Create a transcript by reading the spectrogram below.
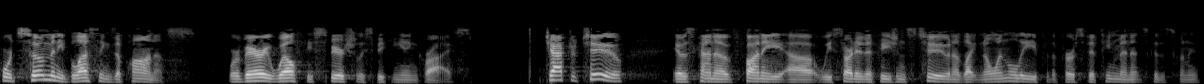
poured so many blessings upon us. We're very wealthy spiritually speaking in Christ. Chapter 2, it was kind of funny. Uh, we started in Ephesians 2, and I was like, no one leave for the first 15 minutes because it's going to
